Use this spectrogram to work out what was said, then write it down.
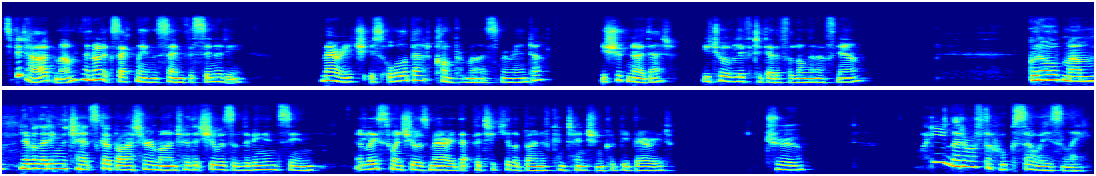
It's a bit hard, Mum. They're not exactly in the same vicinity. Marriage is all about compromise, Miranda. You should know that. You two have lived together for long enough now. Good old Mum, never letting the chance go by to remind her that she was living in sin. At least when she was married, that particular bone of contention could be buried. True. Why do you let her off the hook so easily?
